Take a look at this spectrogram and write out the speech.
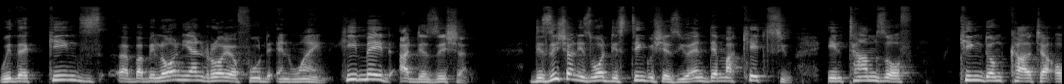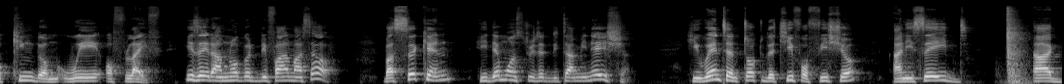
with the king's uh, Babylonian royal food and wine. He made a decision. Decision is what distinguishes you and demarcates you in terms of kingdom culture or kingdom way of life. He said, I'm not going to defile myself. But second, he demonstrated determination. He went and talked to the chief official and he said, uh,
